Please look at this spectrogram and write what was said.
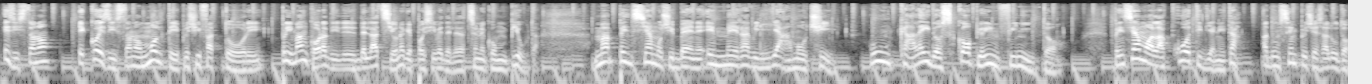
esistono e coesistono molteplici fattori, prima ancora di, dell'azione che poi si vede l'azione compiuta. Ma pensiamoci bene e meravigliamoci, un caleidoscopio infinito. Pensiamo alla quotidianità, ad un semplice saluto,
